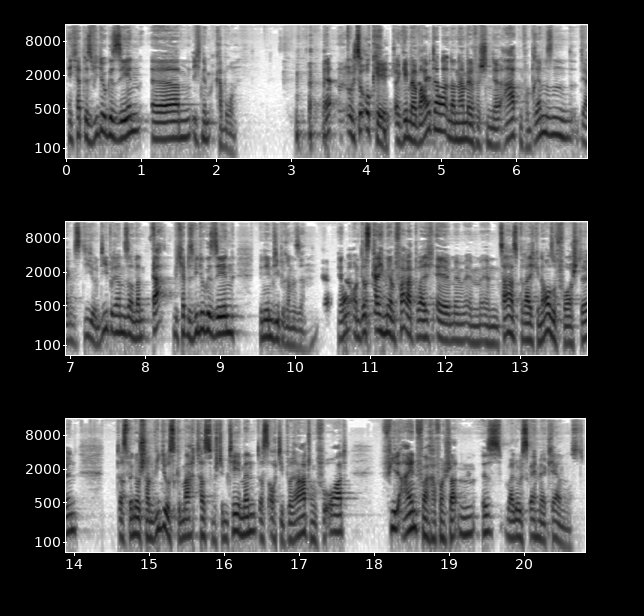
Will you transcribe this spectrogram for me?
ich habe das Video gesehen, ähm, ich nehme Carbon. ja, und ich so, okay, dann gehen wir weiter und dann haben wir verschiedene Arten von Bremsen, da gibt es die und die Bremse und dann, ja, ich habe das Video gesehen, wir nehmen die Bremse. Ja, und das kann ich mir im Fahrradbereich, äh, im, im, im Zahnarztbereich genauso vorstellen, dass wenn du schon Videos gemacht hast zu bestimmten Themen, dass auch die Beratung vor Ort viel einfacher vonstatten ist, weil du es gar nicht mehr erklären musst.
